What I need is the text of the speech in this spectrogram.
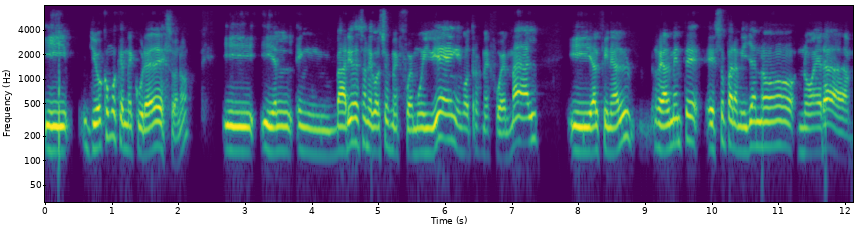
y yo como que me curé de eso, ¿no? Y, y en varios de esos negocios me fue muy bien, en otros me fue mal, y al final realmente eso para mí ya no, no, era,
